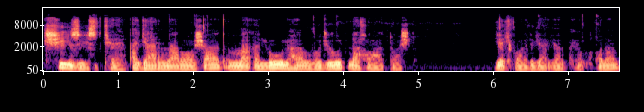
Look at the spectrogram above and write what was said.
چیزی است که اگر نباشد معلول هم وجود نخواهد داشت. یک بار دیگه اگر پیام بکنم.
